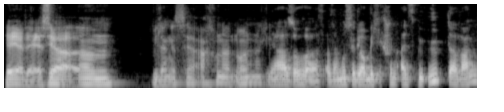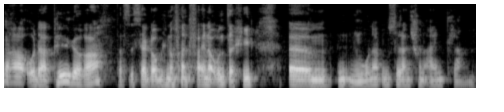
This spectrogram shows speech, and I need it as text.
Ja, ja, der ist ja, ähm, wie lang ist der? 800, 900 Kilometer? Ja, sowas. Also musst du, glaube ich, schon als geübter Wanderer oder Pilgerer, das ist ja, glaube ich, nochmal ein feiner Unterschied, ähm, einen Monat musst du dann schon einplanen.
